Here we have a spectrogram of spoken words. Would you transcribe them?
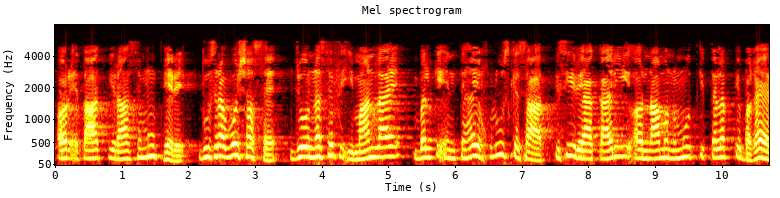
اور اطاعت کی راہ سے منہ پھیرے۔ دوسرا وہ شخص ہے جو نہ صرف ایمان لائے بلکہ انتہائی خلوص کے ساتھ کسی ریاکاری اور نام و نمود کی طلب کے بغیر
